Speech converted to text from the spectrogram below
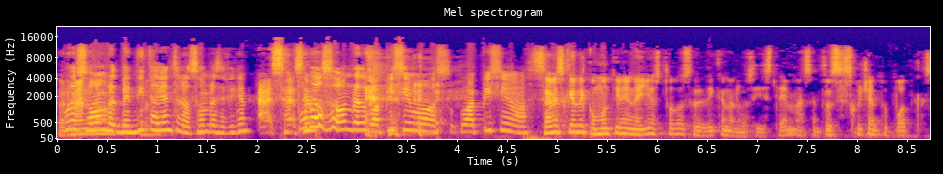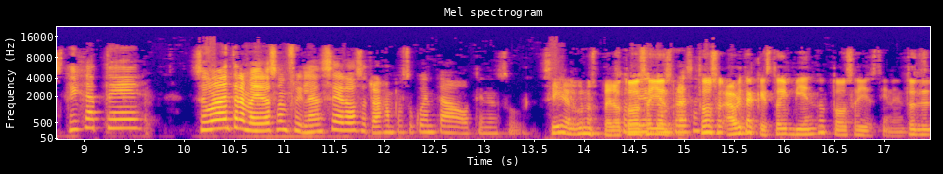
Puros Fernando, hombres, bendita puros- yo entre los hombres, ¿se fijan? Ah, Puros ¿sabes, hombres guapísimos, guapísimos. ¿Sabes qué de común tienen ellos? Todos se dedican a los sistemas, entonces escuchan tu podcast. Fíjate. Seguramente la mayoría son freelanceros o trabajan por su cuenta o tienen su... Sí, algunos, pero todos ellos, todos, ahorita que estoy viendo, todos ellos tienen. Entonces,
